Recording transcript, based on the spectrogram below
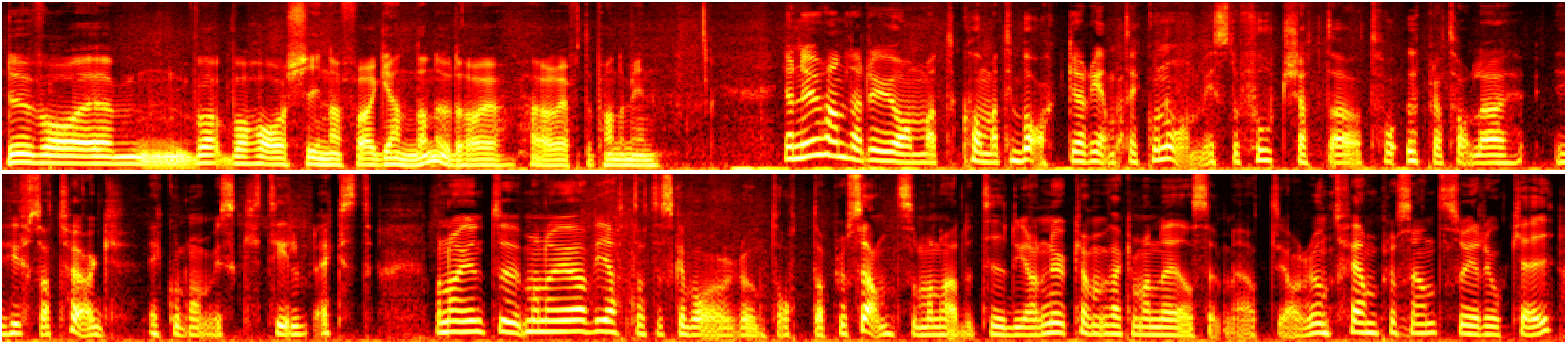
Du, vad, ehm, vad, vad, har Kina för agenda nu då här efter pandemin? Ja, nu handlar det ju om att komma tillbaka rent ekonomiskt och fortsätta att upprätthålla hyfsat hög ekonomisk tillväxt. Man har ju, inte, man har ju övergett att det ska vara runt 8% som man hade tidigare. Nu kan, verkar man nöja sig med att ja, runt 5% så är det okej. Okay.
